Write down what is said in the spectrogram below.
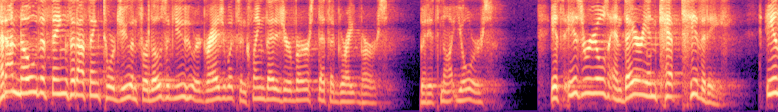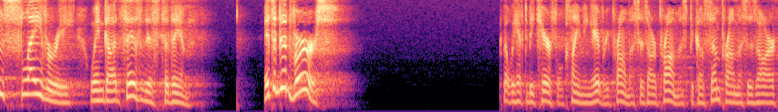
And I know the things that I think towards you. And for those of you who are graduates and claim that as your verse, that's a great verse. But it's not yours. It's Israel's, and they're in captivity, in slavery, when God says this to them. It's a good verse. But we have to be careful claiming every promise as our promise because some promises are,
